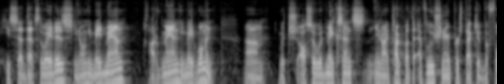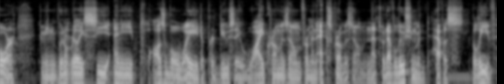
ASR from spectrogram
he said that's the way it is. You know, He made man. Out of man, He made woman. Um, which also would make sense. You know, I talked about the evolutionary perspective before. I mean, we don't really see any plausible way to produce a Y chromosome from an X chromosome, and that's what evolution would have us believe.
